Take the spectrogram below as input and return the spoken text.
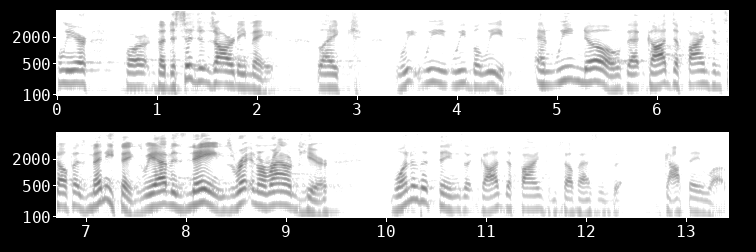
clear, for the decision's already made. Like, we, we, we believe. And we know that God defines himself as many things. We have his names written around here. One of the things that God defines himself as is agape love.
